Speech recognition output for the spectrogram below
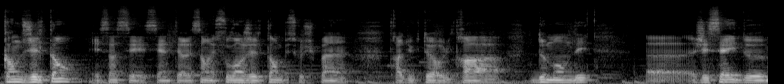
Quand j'ai le temps, et ça c'est intéressant, et souvent j'ai le temps puisque je suis pas un traducteur ultra demandé, j'essaye de,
